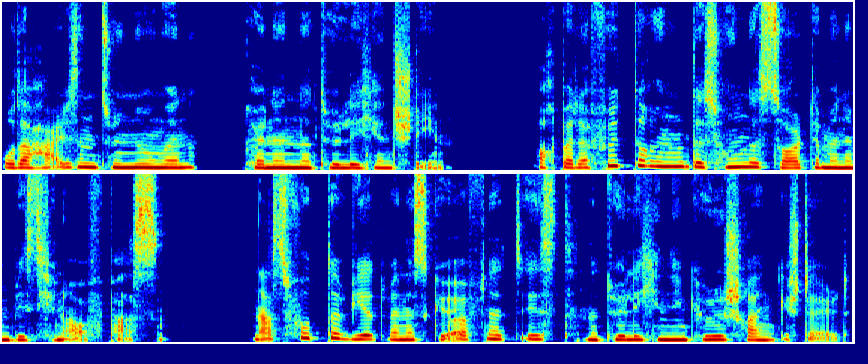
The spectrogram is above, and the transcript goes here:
oder Halsentzündungen können natürlich entstehen. Auch bei der Fütterung des Hundes sollte man ein bisschen aufpassen. Nassfutter wird, wenn es geöffnet ist, natürlich in den Kühlschrank gestellt.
